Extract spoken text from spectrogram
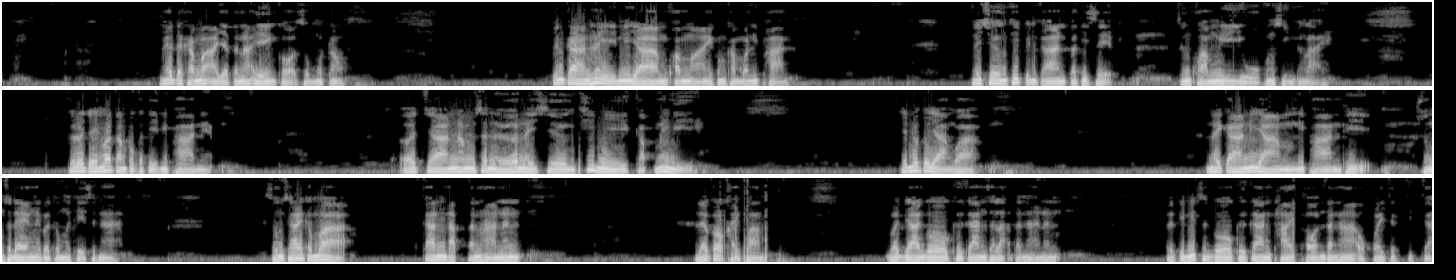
แม้แต่คำว่าอายตนะเองก็สมมติเอา เป็นการให้นิยามความหมายของคำว่านิพพาน ในเชิงที่เป็นการปฏิเสธ ถึงความมีอยู่ของสิ่งทั้งหลายคือเราจะเห็นว่าตามปกตินิพพานเนี่ยจะนำเสนอในเชิงที่มีกับไม่มี เช่นยกตัวอย่างว่า ในการนิยามนิพพานที่ทรงแสดงในปฐมเทศนา ทรงใช้คำว่า การดับตัณหานั้น แล้วก็ไขความวัจญาโกคือการสละตัณหานั้นปฏิมิสโกคือการถ่ายถอนตัณหาออกไปจากจิตใจ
